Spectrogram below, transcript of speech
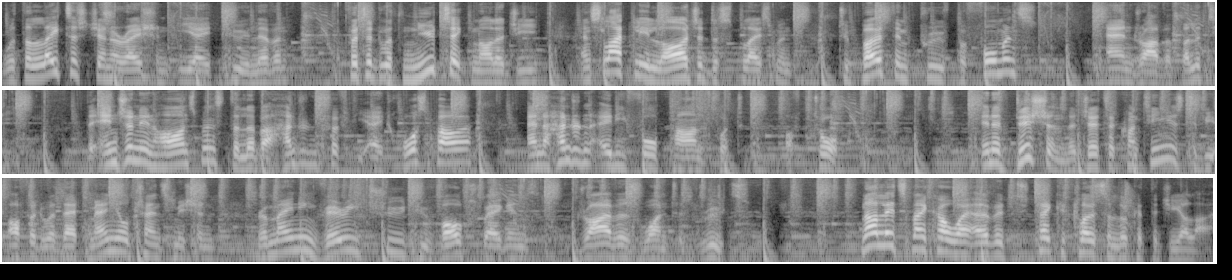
with the latest generation EA211, fitted with new technology and slightly larger displacement to both improve performance and drivability. The engine enhancements deliver 158 horsepower and 184 pound-foot of torque. In addition, the Jetta continues to be offered with that manual transmission, remaining very true to Volkswagen's drivers wanted roots. Now let's make our way over to take a closer look at the GLI.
